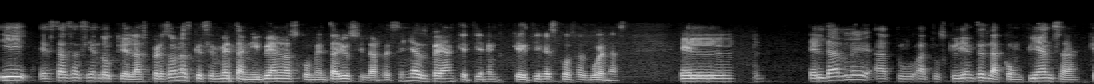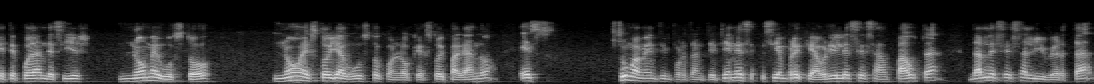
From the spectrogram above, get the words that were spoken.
y estás haciendo que las personas que se metan y vean los comentarios y las reseñas vean que, tienen, que tienes cosas buenas. El, el darle a, tu, a tus clientes la confianza que te puedan decir, no me gustó, no estoy a gusto con lo que estoy pagando, es sumamente importante. Tienes siempre que abrirles esa pauta, darles esa libertad,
